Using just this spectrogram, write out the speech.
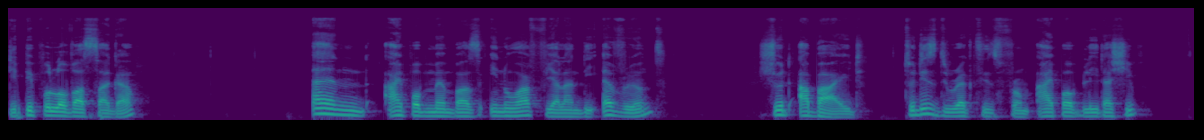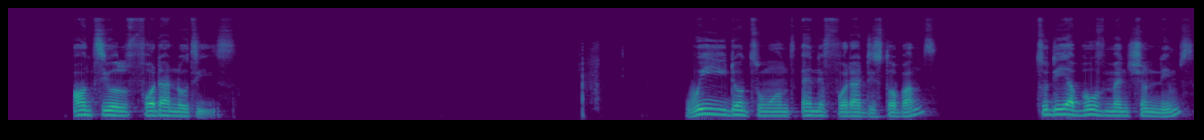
The people of Asaga and IPOB members in Ohafia and the everyone should abide to these directives from IPOB leadership until further notice. We don't want any further disturbance to the above mentioned names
